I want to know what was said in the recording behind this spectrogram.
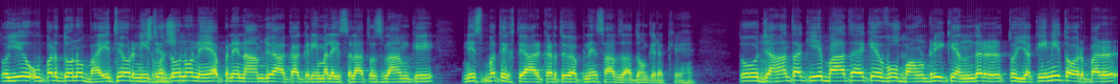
تو یہ اوپر دونوں بھائی تھے اور نیچے دونوں نے اپنے نام جو آقا کریم علیہ الصلوۃ والسلام کی نسبت اختیار کرتے ہوئے اپنے صاحبزادوں کے رکھے ہیں۔ تو جہاں تک یہ بات ہے کہ وہ باؤنڈری کے اندر تو یقینی طور پر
